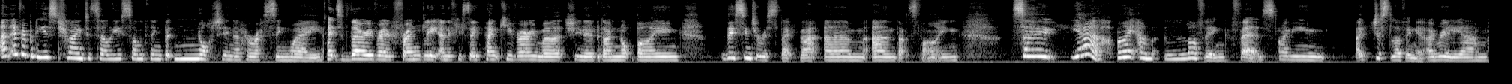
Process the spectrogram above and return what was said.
and everybody is trying to sell you something, but not in a harassing way. It's very, very friendly, and if you say thank you very much, you know, but I'm not buying, they seem to respect that, um, and that's fine. So yeah, I am loving Fez. I mean, I'm just loving it, I really am.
